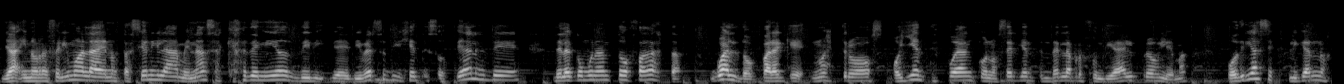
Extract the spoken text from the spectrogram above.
¿ya? Y nos referimos a la denostación y las amenazas que ha tenido diversos dirigentes sociales de, de la comuna Antofagasta. Waldo, para que nuestros oyentes puedan conocer y entender la profundidad del problema, ¿podrías explicarnos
